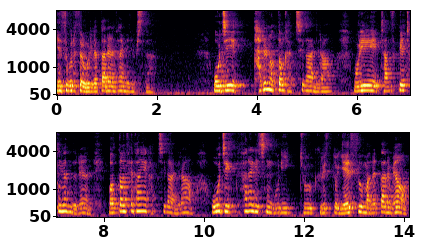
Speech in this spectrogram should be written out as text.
예수 그리스도를 우리가 따르는 삶이 됩시다. 오직 다른 어떤 가치가 아니라 우리 장숙교회 청년들은 어떤 세상의 가치가 아니라 오직 살아계신 우리 주 그리스도 예수만을 따르며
